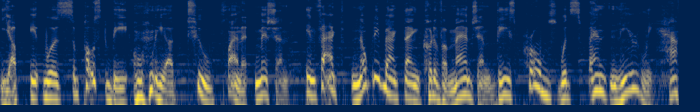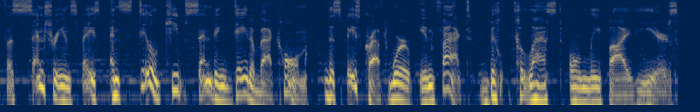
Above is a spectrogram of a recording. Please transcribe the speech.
Yup, it was supposed to be only a two-planet mission. In fact, nobody back then could have imagined these probes would spend nearly half a century in space and still keep sending data back home. The spacecraft were, in fact, built to last only five years.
